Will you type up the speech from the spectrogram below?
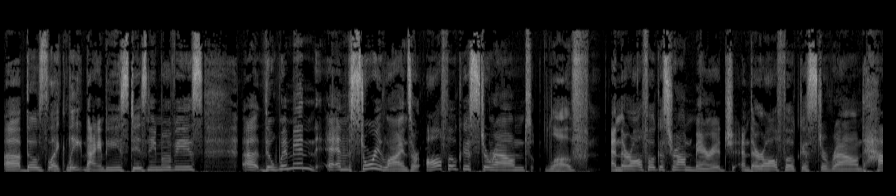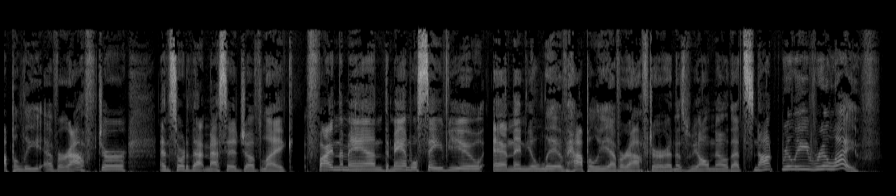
uh, those like late 90s Disney movies, uh, the women and the storylines are all focused around love. And they're all focused around marriage and they're all focused around happily ever after and sort of that message of like, find the man, the man will save you, and then you'll live happily ever after. And as we all know, that's not really real life.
